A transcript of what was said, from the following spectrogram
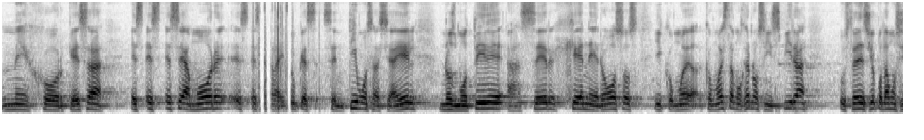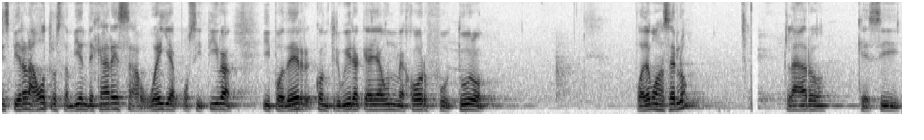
mejor, que esa, es, ese amor, es, esa gratitud que sentimos hacia Él nos motive a ser generosos y como, como esta mujer nos inspira, ustedes y yo podamos inspirar a otros también, dejar esa huella positiva y poder contribuir a que haya un mejor futuro. ¿Podemos hacerlo? Claro que sí.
